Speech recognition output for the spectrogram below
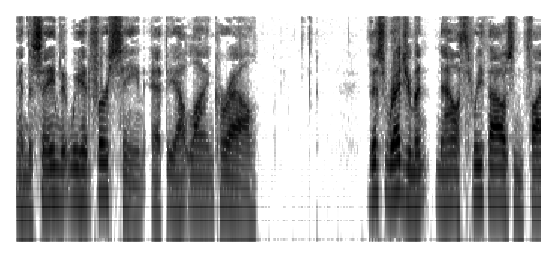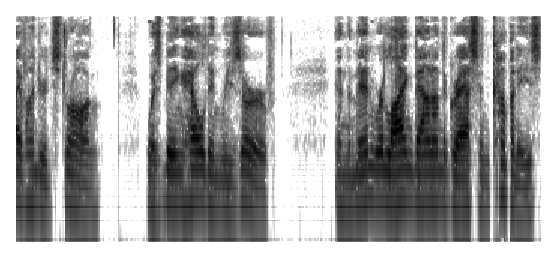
and the same that we had first seen at the outlying kraal. This regiment, now three thousand five hundred strong, was being held in reserve, and the men were lying down on the grass in companies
